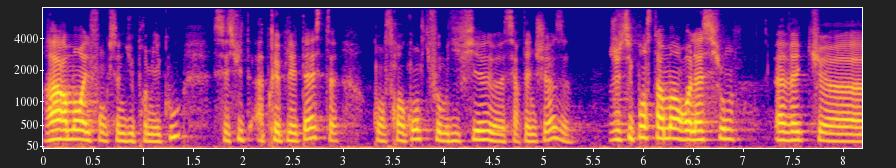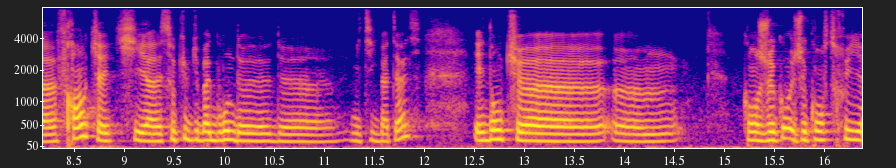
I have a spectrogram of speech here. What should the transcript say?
Rarement elle fonctionne du premier coup. C'est suite après playtest qu'on se rend compte qu'il faut modifier euh, certaines choses. Je suis constamment en relation avec euh, Franck qui s'occupe du background de, Mythic Battles. Et donc quand je, construis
